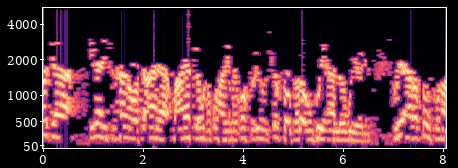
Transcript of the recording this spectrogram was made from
marka ilaahay subxaanahu watacaala aayaadkan wuxuu ku harimay qofku inuu iska soo galo un guri aan loogu yeedhin guryaha rasuulkuna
